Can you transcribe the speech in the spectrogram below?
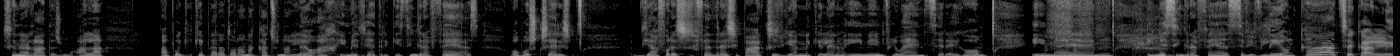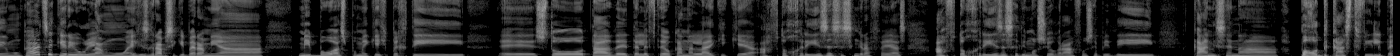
συνεργάτες μου. Αλλά από εκεί και πέρα τώρα να κάτσω να λέω «Αχ, είμαι θεατρική συγγραφέας. Όπως ξέρεις, διάφορες φεδρές υπάρξεις βγαίνουν και λένε «Είμαι influencer, εγώ είμαι, είμαι συγγραφέας σε βιβλίων». Κάτσε καλή μου, κάτσε κυριούλα μου. Έχεις γράψει εκεί πέρα μια μην πω ας πούμε και έχει παιχτεί ε, στο τάδε τελευταίο καναλάκι και αυτό χρήζεσαι συγγραφέας, αυτό χρήζεσαι δημοσιογράφος επειδή κάνεις ένα podcast, Φίλιππε.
